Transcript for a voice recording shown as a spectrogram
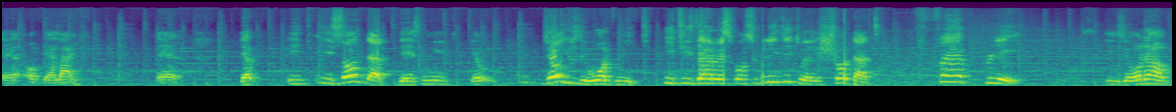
uh, of their life. Uh, there- it is not that there's need. They- don't use the word need. It is their responsibility to ensure that fair play is the order of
